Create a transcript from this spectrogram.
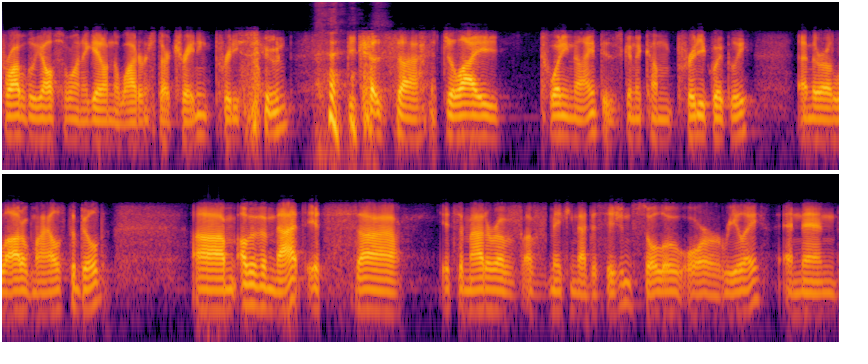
probably also want to get on the water and start training pretty soon because uh, July 29th is going to come pretty quickly, and there are a lot of miles to build. Um, other than that, it's uh, it's a matter of, of making that decision, solo or relay, and then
